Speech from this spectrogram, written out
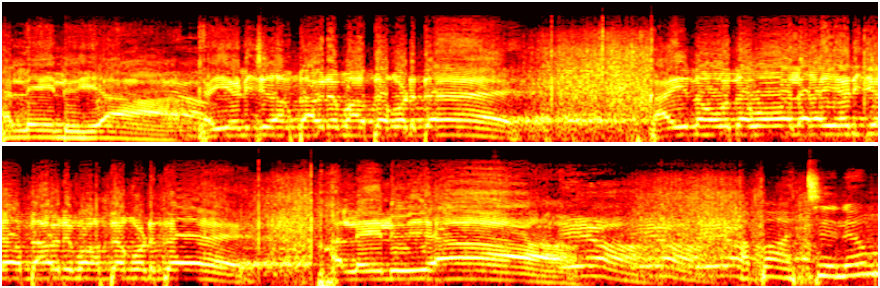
ഹലേ ലുയാ കൈയടിച്ച് കർത്താവിന് മാത്രം കൊടുത്തേ. കൈ നോവുന്ന പോലെ കൈയടിച്ച് കർത്താവിന് മഹത്വം കൊടുത്തേ. അപ്പൊ അച്ഛനും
